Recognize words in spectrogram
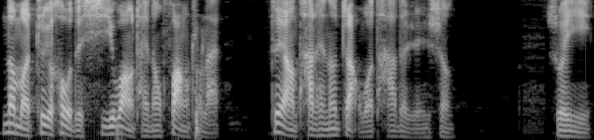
那么最后的希望才能放出来，这样他才能掌握他的人生。所以，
